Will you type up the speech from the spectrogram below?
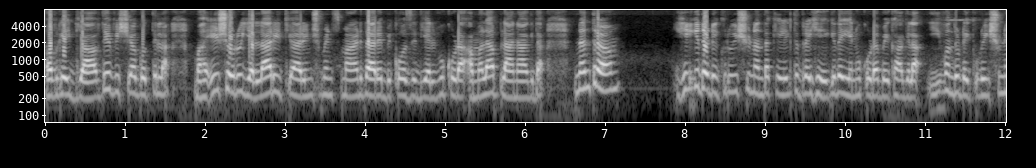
ಅವ್ರಿಗೆ ಇದು ಯಾವುದೇ ವಿಷಯ ಗೊತ್ತಿಲ್ಲ. ಮಹೇಶ್ ಅವರು ಎಲ್ಲ ರೀತಿಯ ಅರೇಂಜ್ಮೆಂಟ್ಸ್ ಮಾಡಿದ್ದಾರೆ ಬಿಕಾಸ್ ಇದು ಎಲ್ಲವೂ ಕೂಡ ಅಮಲ ಪ್ಲಾನ್ ಆಗಿದೆ. ನಂತರ ಹೇಗಿದೆ ಡೆಕೋರೇಷನ್ ಅಂತ ಕೇಳ್ತಿದ್ರೆ ಹೇಗಿದೆ ಏನು ಕೂಡ ಬೇಕಾಗಿಲ್ಲ. ಈ ಒಂದು ಡೆಕೋರೇಷನ್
